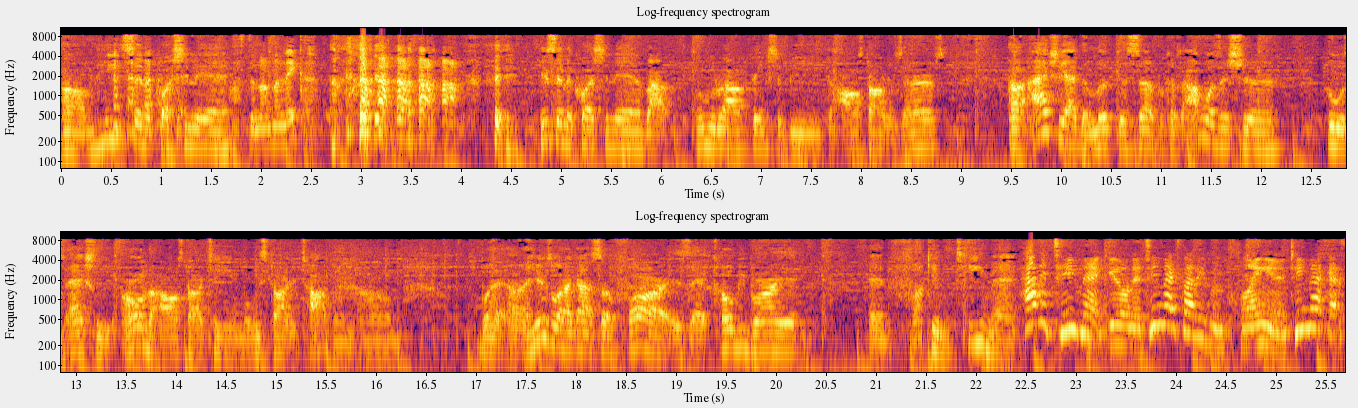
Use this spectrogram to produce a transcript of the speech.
Um, he sent a question in. My Laker. he sent a question in about who do I think should be the All Star reserves. Uh, I actually had to look this up because I wasn't sure who was actually on the All Star team when we started talking. Um, but uh, here's what I got so far: is that Kobe Bryant and fucking T Mac. How did T Mac get on there? T Mac's not even playing. T Mac got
